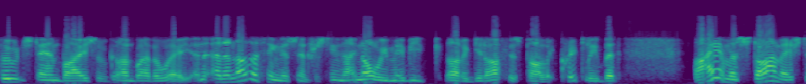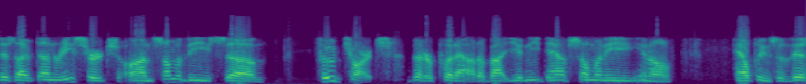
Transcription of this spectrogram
food standbys have gone by the way. And, and another thing that's interesting, I know we maybe ought to get off this topic quickly, but I am astonished as I've done research on some of these uh, food charts that are put out about you need to have so many, you know, helpings of this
